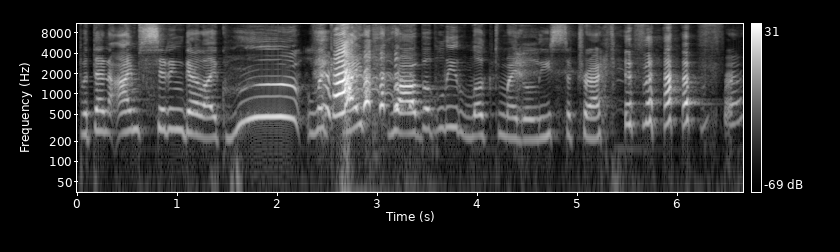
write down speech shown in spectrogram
But then I'm sitting there like, woo, like I probably looked my least attractive ever.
